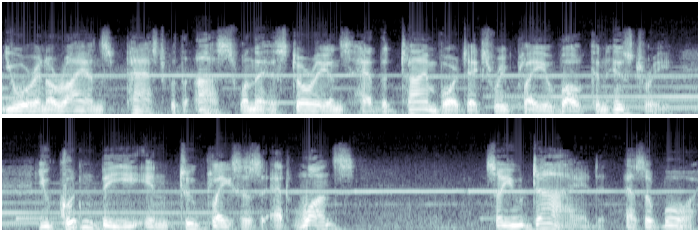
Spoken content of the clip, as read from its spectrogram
You were in Orion's past with us when the historians had the time vortex replay of Vulcan history. You couldn't be in two places at once, so you died as a boy.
